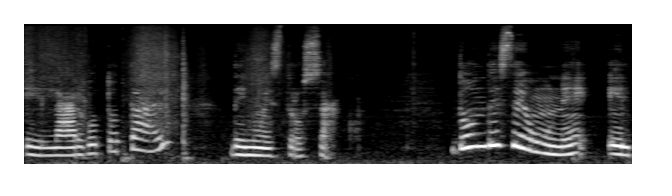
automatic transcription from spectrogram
el largo total de nuestro saco. Donde se une el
